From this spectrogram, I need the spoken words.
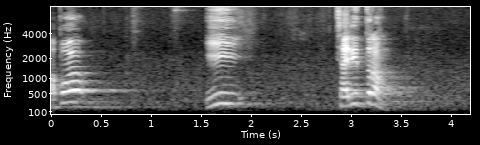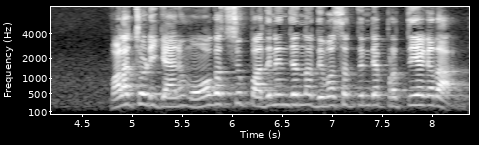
അപ്പോൾ ഈ ചരിത്രം വളച്ചൊടിക്കാനും ഓഗസ്റ്റ് പതിനഞ്ചെന്ന ദിവസത്തിന്റെ പ്രത്യേകത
